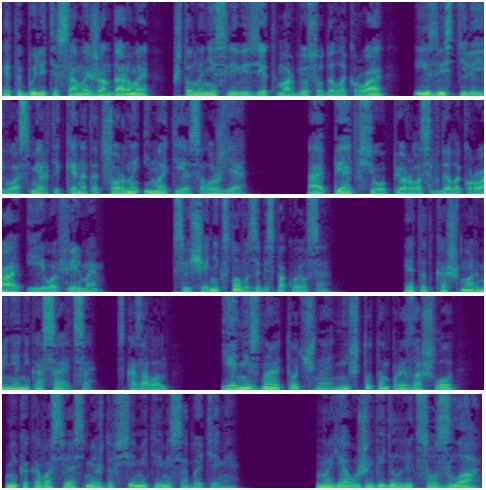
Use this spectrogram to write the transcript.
Это были те самые жандармы, что нанесли визит Марбюсу де Лакруа и известили его о смерти Кеннета Цорна и Матиаса Ложья. Опять все уперлось в Делакруа и его фильмы. Священник снова забеспокоился. «Этот кошмар меня не касается», — сказал он. «Я не знаю точно, ни что там произошло, ни какова связь между всеми теми событиями. Но я уже видел лицо зла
